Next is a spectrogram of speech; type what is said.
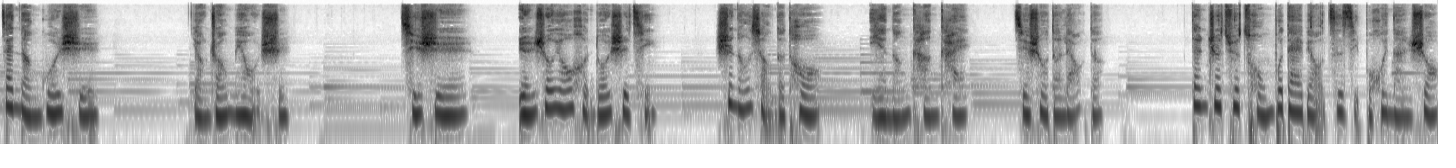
在难过时佯装没有事。其实，人生有很多事情，是能想得透，也能看开，接受得了的，但这却从不代表自己不会难受，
